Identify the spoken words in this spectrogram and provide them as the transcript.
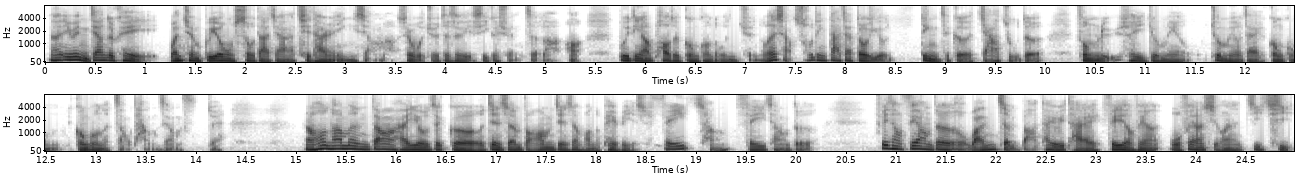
那因为你这样就可以完全不用受大家其他人影响嘛，所以我觉得这个也是一个选择啦，哈。不一定要泡这公共的温泉。我在想，说不定大家都有订这个家族的风旅，所以就没有就没有在公共公共的澡堂这样子，对。然后他们当然还有这个健身房，他们健身房的配备也是非常非常的。非常非常的完整吧，它有一台非常非常我非常喜欢的机器，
